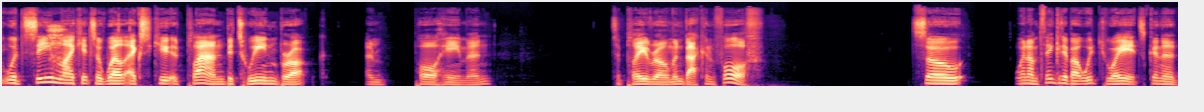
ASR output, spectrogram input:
would seem like it's a well executed plan between Brock and Paul Heyman to play Roman back and forth. So when I'm thinking about which way it's gonna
